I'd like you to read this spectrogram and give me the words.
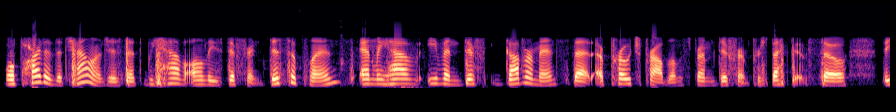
Well, part of the challenge is that we have all these different disciplines, and we have even diff- governments that approach problems from different perspectives. So, the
